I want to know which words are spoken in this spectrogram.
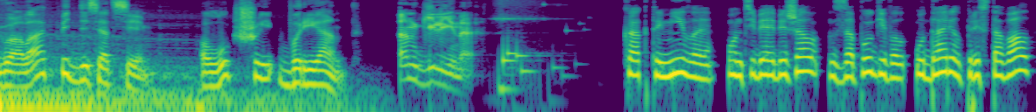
Глава 57. Лучший вариант. Ангелина. «Как ты, милая, он тебя обижал, запугивал, ударил, приставал?»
